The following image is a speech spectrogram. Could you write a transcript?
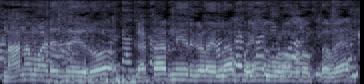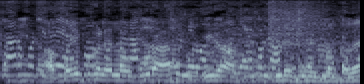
ಸ್ನಾನ ಮಾಡಿದ ನೀರು, ಗಟಾರ್ ನೀರುಗಳೆಲ್ಲ ಒಳಗಡೆ ಹೋಗ್ತವೆ. ಆ ಪೈಪ್ಗಳೆಲ್ಲವೂ ಕೂಡ ಈಗ ಕುಡಿಯಕ್ಕೆ ನೀರು ಬರ್ತವೆ.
